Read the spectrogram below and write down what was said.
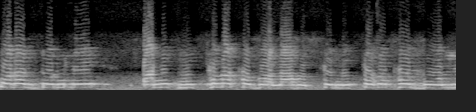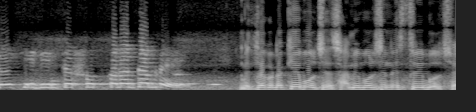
করার জন্য অনেক মিথ্যা কথা বলা হচ্ছে। মিথ্যা কথা বললে কি ঋণটা শোধ করা যাবে? মিথ্যা কথা কে বলছে? স্বামী বলছে না স্ত্রী বলছে?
